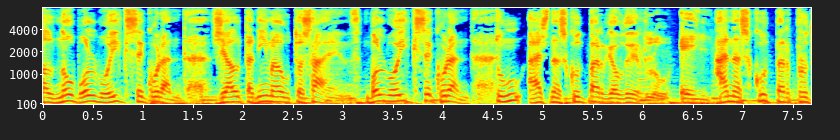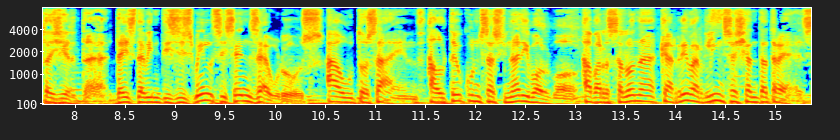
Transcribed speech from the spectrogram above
el nou Volvo XC40. Ja el tenim a Autoscience. Volvo XC40. Tu has nascut per gaudir-lo. Ell ha nascut per protegir-te. Des de 26.600 euros. Autoscience. El teu concessionari Volvo. A Barcelona, carrer Berlín 63.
